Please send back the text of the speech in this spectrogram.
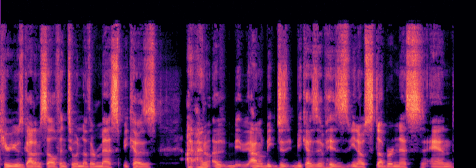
Kiryu's got himself into another mess because I, I don't I, I don't be, just because of his you know stubbornness and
